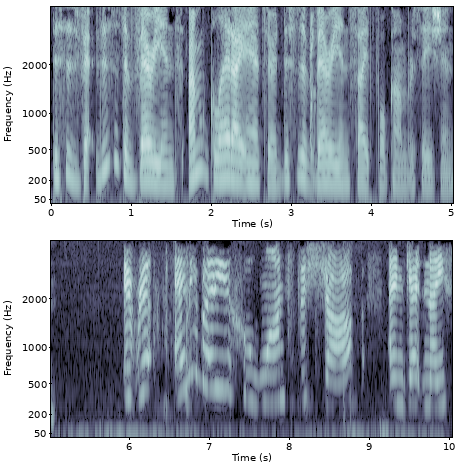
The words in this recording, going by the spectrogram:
This is ve- this is a very ins- I'm glad I answered. This is a very insightful conversation. It re- anybody who wants to shop and get nice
